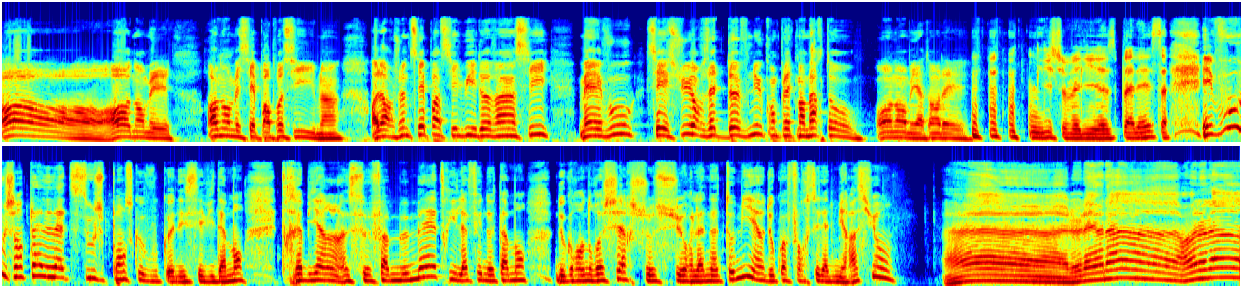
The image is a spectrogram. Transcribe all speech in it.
Oh, oh non mais, oh non mais c'est pas possible. Hein. Alors je ne sais pas si lui est de Vinci, mais vous, c'est sûr, vous êtes devenu complètement marteau. Oh non mais attendez. les chevaliers Las Palais. Et vous, Chantal là-dessous, je pense que vous connaissez évidemment très bien ce fameux maître. Il a fait notamment de grandes recherches sur l'anatomie, hein, de quoi forcer l'admiration. Ah, le Léonard, oh là là,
